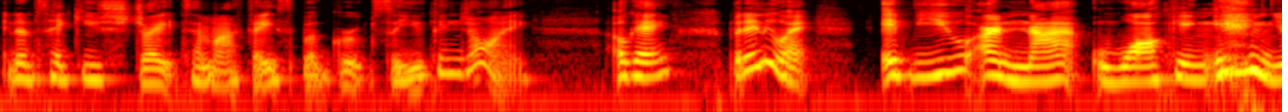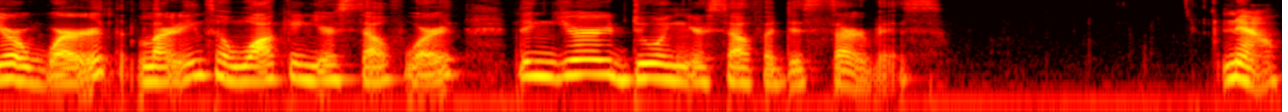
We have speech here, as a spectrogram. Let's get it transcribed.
and it'll take you straight to my Facebook group so you can join. Okay? But anyway, if you are not walking in your worth, learning to walk in your self worth, then you're doing yourself a disservice. Now,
